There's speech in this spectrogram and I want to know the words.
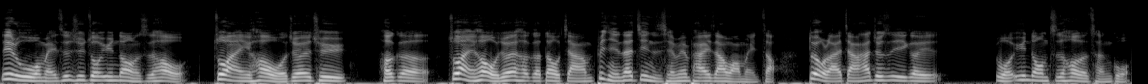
例如，我每次去做运动的时候，做完以后我就会去喝个，做完以后我就会喝个豆浆，并且在镜子前面拍一张完美照。对我来讲，它就是一个我运动之后的成果。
